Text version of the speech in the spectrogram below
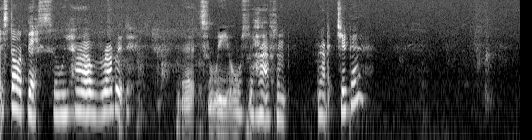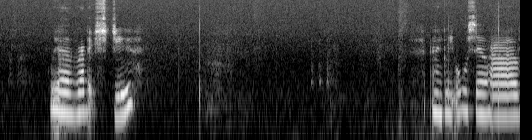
let's start this. So we have rabbit so we also have some rabbit chicken. We have rabbit stew and we also have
